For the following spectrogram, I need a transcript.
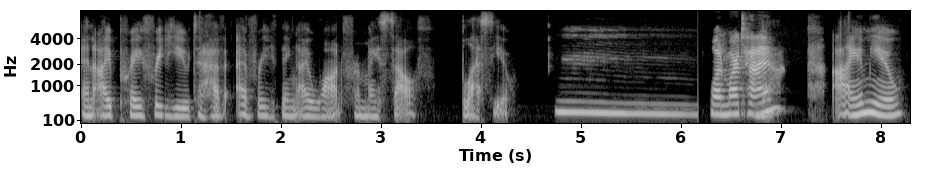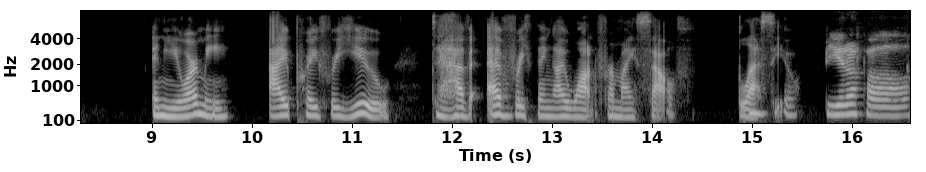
And I pray for you to have everything I want for myself. Bless you. Mm. One more time. Yeah. I am you and you are me. I pray for you to have everything I want for myself. Bless you. Beautiful.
